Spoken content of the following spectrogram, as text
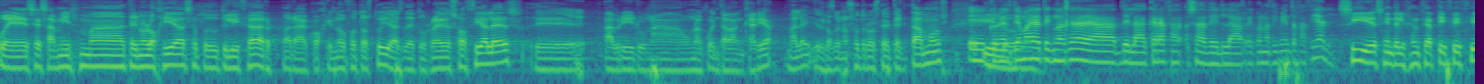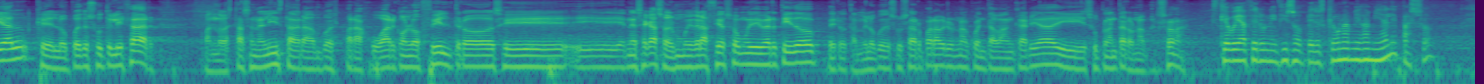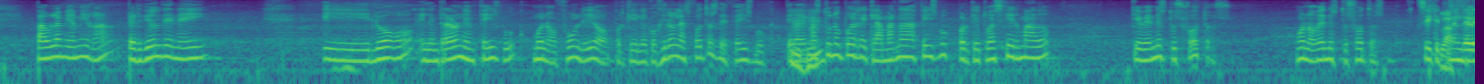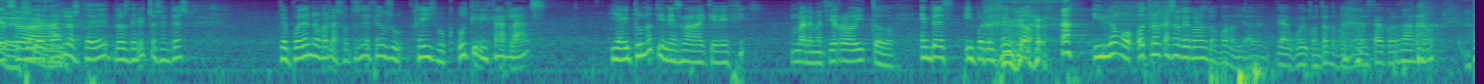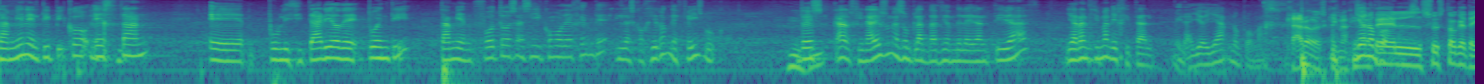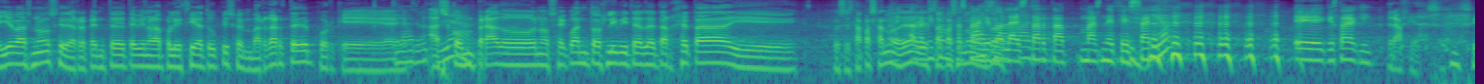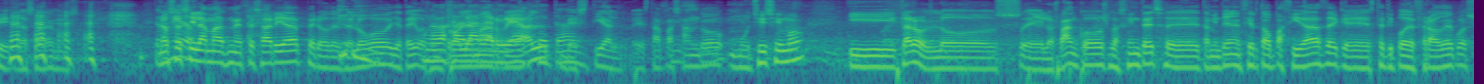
Pues esa misma tecnología se puede utilizar para, cogiendo fotos tuyas de tus redes sociales, eh, abrir una, cuenta bancaria, ¿vale? Y es lo que nosotros detectamos. Eh, con el tema de la tecnología de la, cara, o sea, del reconocimiento facial. Sí, es inteligencia artificial que lo puedes utilizar cuando estás en el Instagram, pues para jugar con los filtros y, y, en ese caso es muy gracioso, muy divertido, pero también lo puedes usar para abrir una cuenta bancaria y suplantar a una persona. Es que voy a hacer un inciso, pero es que a una amiga mía le pasó. Paula, mi amiga, perdió el DNI y luego le entraron en Facebook. Bueno, fue un lío, porque le cogieron las fotos de Facebook. Pero además tú no puedes reclamar nada a Facebook porque tú has firmado que vendes tus fotos. Bueno, vendes tus fotos. Sí, que tienen derecho a... les das los, los derechos. Entonces, te pueden robar las fotos de Facebook, utilizarlas y ahí tú no tienes nada que decir. Vale, me cierro hoy todo. Entonces, y por ejemplo, y luego otro caso que conozco, bueno, ya, ya voy contando porque me estoy acordando, también el típico stand eh, publicitario de 20, también fotos así como de gente y las cogieron de Facebook. Entonces, al final es una suplantación de la identidad y ahora encima digital. Mira, yo ya no puedo más. Claro, es que imagínate el susto que te llevas, ¿no? Si de repente te viene la policía a tu piso a embargarte porque has comprado no sé cuántos límites de tarjeta y pues está pasando, ¿eh? Ahora mismo está pasando la startup más necesaria eh, que está aquí. Gracias, sí, lo sabemos. No sé si la más necesaria, pero desde luego, ya te digo, es un problema real, bestial. Está pasando muchísimo y claro, los, eh, los bancos, las fintechs eh, también tienen cierta opacidad de que este tipo de fraude pues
